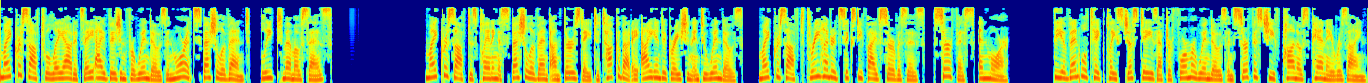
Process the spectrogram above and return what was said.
Microsoft will lay out its AI vision for Windows and more at special event, leaked memo says. Microsoft is planning a special event on Thursday to talk about AI integration into Windows, Microsoft 365 services, Surface, and more. The event will take place just days after former Windows and Surface chief Panos Panay resigned.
